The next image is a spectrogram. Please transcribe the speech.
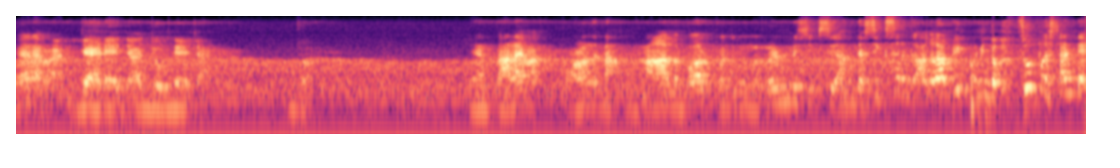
வேற ஜடேஜா ஜுடேஜா என் தலைவன் குழந்துட்டான் நாலு பால் பதிமூணு ரெண்டு சிக்ஸ் அந்த சிக்ஸருக்காக தான் வெயிட் பண்ணியிருந்தோம் super Sunday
